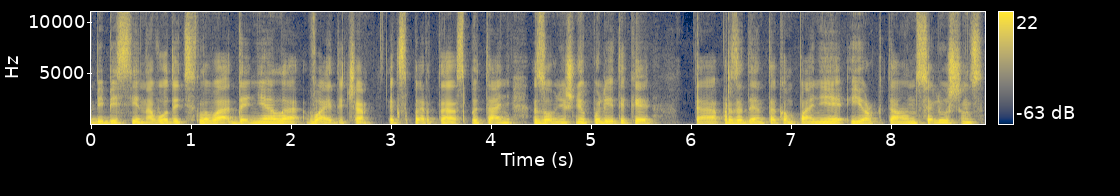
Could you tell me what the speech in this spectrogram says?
BBC наводить слова Деніела Вайдича, експерта з питань зовнішньої політики та президента компанії Yorktown Solutions,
